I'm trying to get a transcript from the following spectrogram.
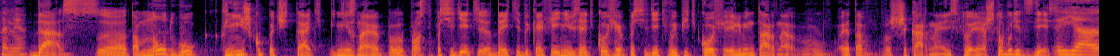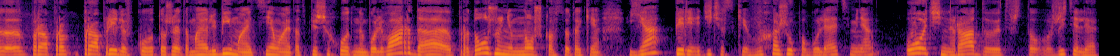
навесами. Да, с, э, там ноутбук, книжку почитать, не знаю, просто посидеть, дойти до кофейни, взять кофе, посидеть, выпить кофе элементарно. Это шикарная история. Что будет здесь? Я э, про, про, про Апрелевку тоже, это моя любимая тема, этот пешеходный бульвар, да, продолжу немножко все таки Я периодически выхожу погулять, меня очень радует, что жители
